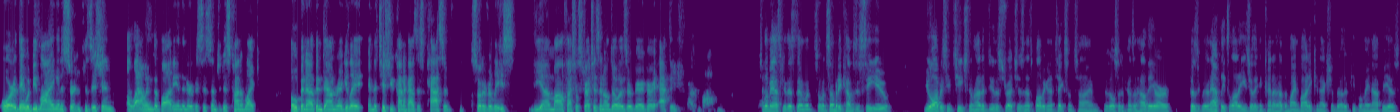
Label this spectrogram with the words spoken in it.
or they would be lying in a certain position allowing the body and the nervous system to just kind of like open up and down regulate and the tissue kind of has this passive sort of release the uh, myofascial stretches and Eldoas are very very active So let me ask you this then. So when somebody comes to see you, you obviously teach them how to do the stretches, and that's probably going to take some time. It also depends on how they are physically. An athlete's a lot easier; they can kind of have the mind-body connection, but other people may not be as.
